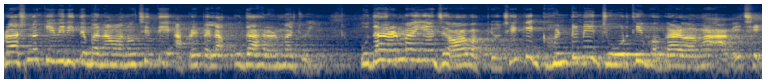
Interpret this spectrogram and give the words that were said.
પ્રશ્ન કેવી રીતે બનાવવાનો છે તે આપણે પહેલાં ઉદાહરણમાં જોઈએ. ઉદાહરણમાં અહીંયા જવાબ આપ્યો છે કે ઘંટને જોરથી વગાડવામાં આવે છે.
